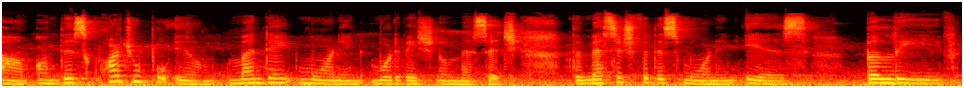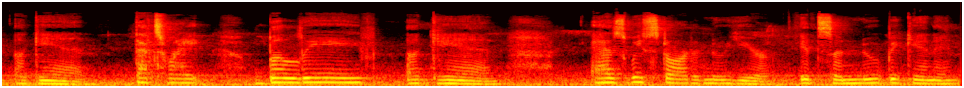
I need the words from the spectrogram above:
um, on this quadruple M Monday morning motivational message. The message for this morning is believe again. That's right, believe again as we start a new year, it's a new beginning,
